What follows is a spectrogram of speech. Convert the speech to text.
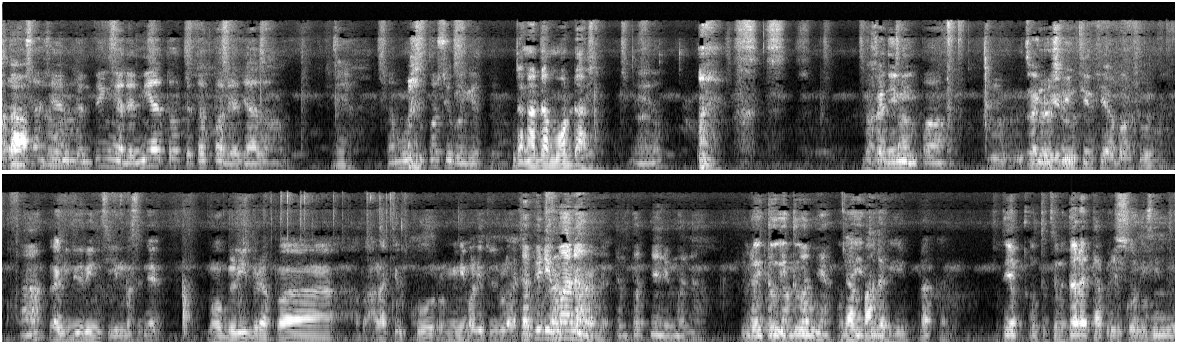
Saja yang penting ada niat tuh tetap ada jalan. Iya. Kamu itu pasti begitu. dan ada modal Iya. makanya ini Tanpa lagi dirinciin sih abang sebenarnya Hah? lagi dirinciin maksudnya mau beli berapa apa alat cukur minimal itu dulu aja Tapi di mana? Tempatnya di mana? Udah itu itu tempatnya? itu belakang. Itu untuk sementara cukup cukup di sini.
